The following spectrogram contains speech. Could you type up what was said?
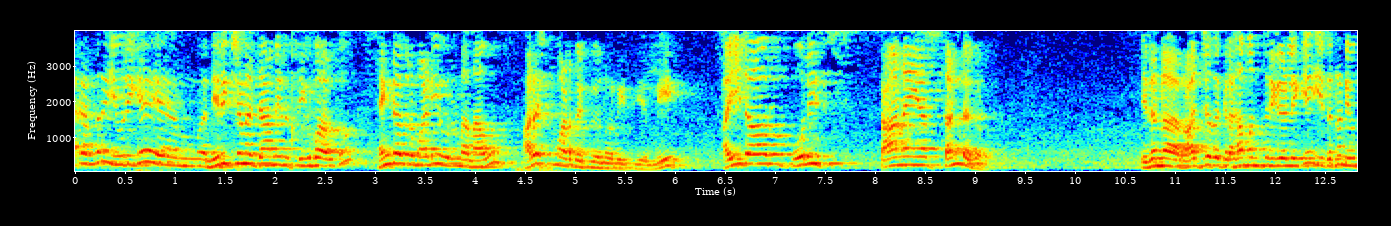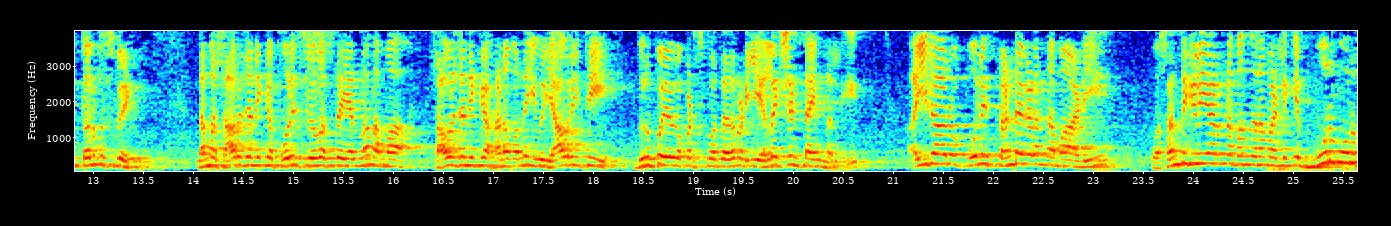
ಯಾಕಂದ್ರೆ ಇವರಿಗೆ ನಿರೀಕ್ಷಣಾ ಜಾಮೀನು ಸಿಗಬಾರದು. ಹೆಂಗಾದ್ರೂ ಮಾಡಿ ಇವ್ರನ್ನ ನಾವು ಅರೆಸ್ಟ್ ಮಾಡಬೇಕು ಅನ್ನೋ ರೀತಿಯಲ್ಲಿ ಐದಾರು ಪೊಲೀಸ್ ಠಾಣೆಯ ತಂಡಗಳು ಇದನ್ನ ರಾಜ್ಯದ ಗೃಹ ಮಂತ್ರಿಗಳಿಗೆ ಇದನ್ನ ನೀವು ತಲುಪಿಸಬೇಕು. ನಮ್ಮ ಸಾರ್ವಜನಿಕ ಪೊಲೀಸ್ ವ್ಯವಸ್ಥೆಯನ್ನ, ನಮ್ಮ ಸಾರ್ವಜನಿಕ ಹಣವನ್ನು ಇವರು ಯಾವ ರೀತಿ ದುರುಪಯೋಗ ಪಡಿಸ್ಕೋತಾ ಇದ್ದಾರೆ ನೋಡಿ, ಈ ಎಲೆಕ್ಷನ್ ಟೈಮ್ನಲ್ಲಿ ಐದಾರು ಪೊಲೀಸ್ ತಂಡಗಳನ್ನ ಮಾಡಿ, ವಸಂತ ಗಿಳಿಯಾರನ್ನ ಬಂಧನ ಮಾಡಲಿಕ್ಕೆ ಮೂರು ಮೂರು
